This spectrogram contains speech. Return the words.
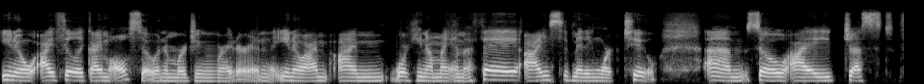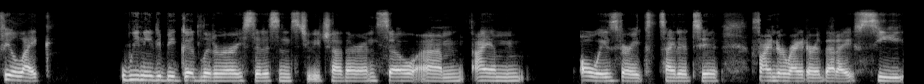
You know, I feel like I'm also an emerging writer, and you know, I'm I'm working on my MFA. I'm submitting work too, um, so I just feel like we need to be good literary citizens to each other, and so um, I am always very excited to find a writer that I see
